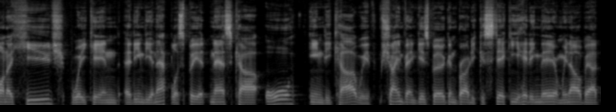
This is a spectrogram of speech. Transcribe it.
on a huge weekend at Indianapolis, be it NASCAR or IndyCar, with Shane Van Gisbergen and Brodie Kostecki heading there, and we know about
